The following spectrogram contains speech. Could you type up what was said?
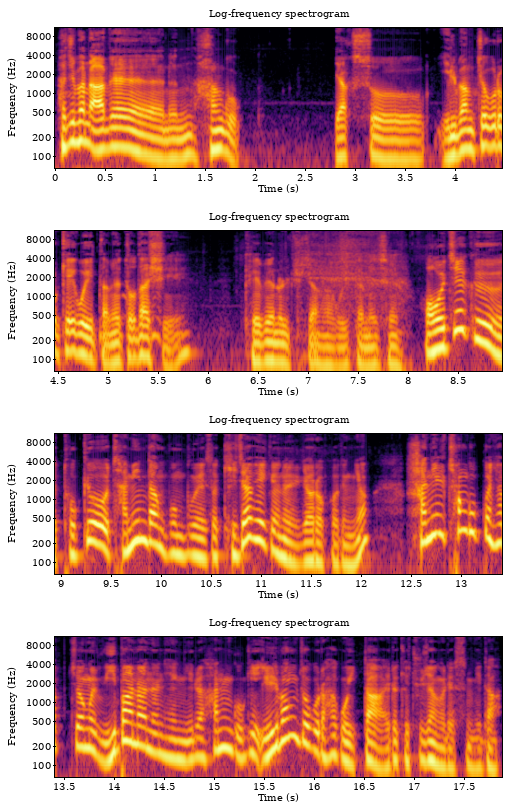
하지만 아베는 한국 약속 일방적으로 깨고 있다며 또다시 궤변을 주장하고 있다면서요. 어제 그 도쿄 자민당 본부에서 기자회견을 열었거든요. 한일 청구권 협정을 위반하는 행위를 한국이 일방적으로 하고 있다 이렇게 주장을 했습니다.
